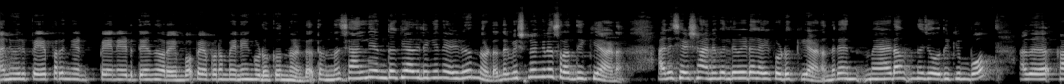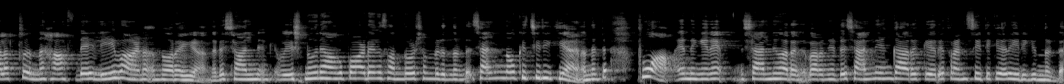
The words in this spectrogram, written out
അനു ഒരു പേപ്പർ പേന എടുത്തതെന്ന് പറയുമ്പോൾ പേപ്പറും പേനയും കൊടുക്കുന്നുണ്ട്. തുടർന്ന് ശാലിനി എന്തൊക്കെയാ അതിലിങ്ങനെ എഴുതുന്നുണ്ട്. അന്നേരം വിഷ്ണു ഇങ്ങനെ ശ്രദ്ധിക്കുകയാണ്. അതിനുശേഷം അനുപല്ലവിയുടെ കൈ കൊടുക്കുകയാണ്. അന്നേരം മാഡം എന്ന് ചോദിക്കുമ്പോൾ അത് കളക്ടർ ഇന്ന് ഹാഫ് ഡേ ലീവാണ് എന്ന് പറയുകയാണ്. അന്നേരം ശാലിനി വിഷ്ണുവിന് ആകപ്പാടെ സന്തോഷം വരുന്നുണ്ട്. ശാലിനി നോക്കിച്ചിരിക്കുകയാണ്. എന്നിട്ട് പോവാം എന്നിങ്ങനെ ശാലിനി പറഞ്ഞ് പറഞ്ഞിട്ട് ശാലിനി കാറിൽ കയറി ഫ്രണ്ട് സീറ്റിൽ കയറി ഇരിക്കുന്നുണ്ട്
